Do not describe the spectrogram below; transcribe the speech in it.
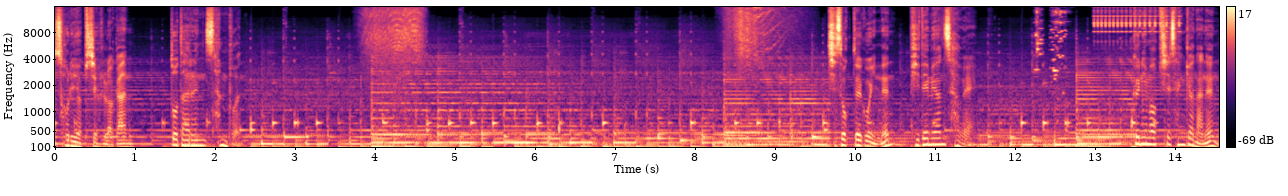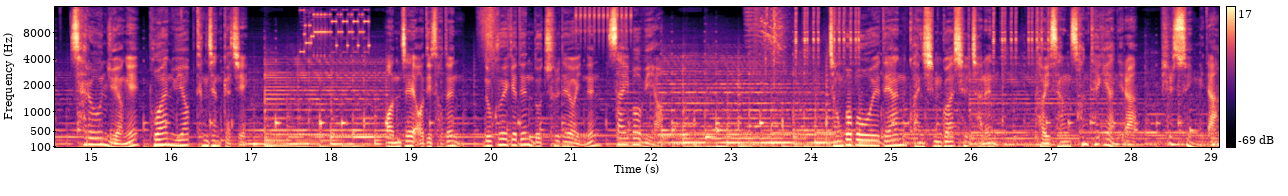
소리 없이 흘러간 또 다른 3분. 지속되고 있는 비대면 사회. 끊임없이 생겨나는 새로운 유형의 보안 위협 등장까지. 언제 어디서든 누구에게든 노출되어 있는 사이버 위협. 정보 보호에 대한 관심과 실천은 더 이상 선택이 아니라 필수입니다.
